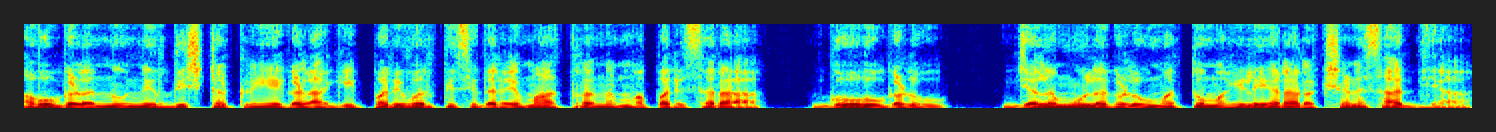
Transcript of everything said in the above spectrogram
ಅವುಗಳನ್ನು ನಿರ್ದಿಷ್ಟ ಕ್ರಿಯೆಗಳಾಗಿ ಪರಿವರ್ತಿಸಿದರೆ ಮಾತ್ರ ನಮ್ಮ ಪರಿಸರ, ಗೋವುಗಳು, ಜಲಮೂಲಗಳು ಮತ್ತು ಮಹಿಳೆಯರ ರಕ್ಷಣೆ ಸಾಧ್ಯ.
